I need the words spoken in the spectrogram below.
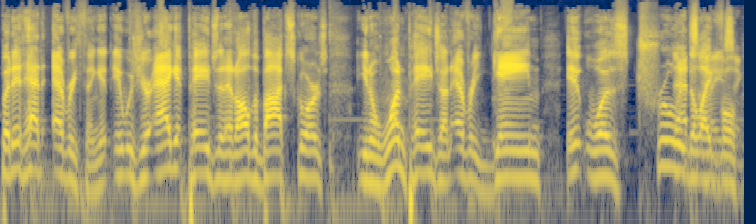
but it had everything. It, it was your agate page that had all the box scores. You know, one page on every game. It was truly That's delightful, amazing.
